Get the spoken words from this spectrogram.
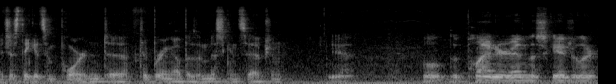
I just think it's important to to bring up as a misconception. Yeah. Well, the planner and the scheduler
